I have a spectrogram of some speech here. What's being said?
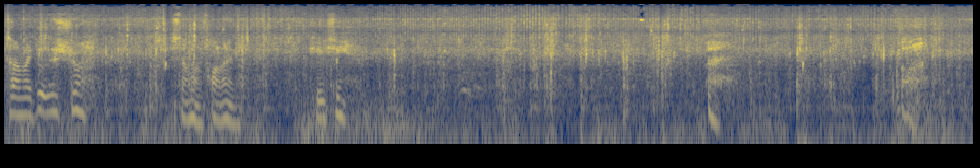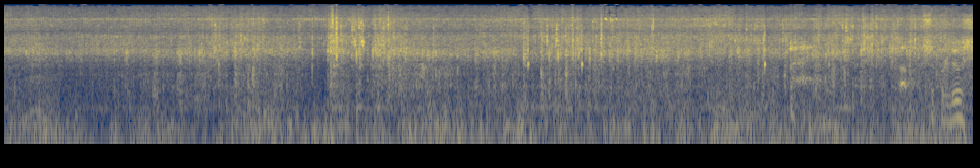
Time I do this show. Someone following Casey. Oh. oh, super loose.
